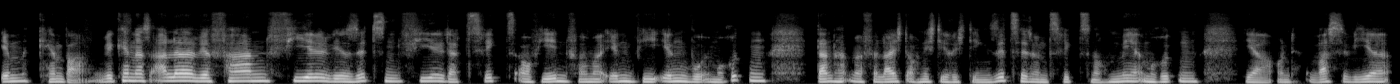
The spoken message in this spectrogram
im Camper. Wir kennen das alle, wir fahren viel, wir sitzen viel, da zwickt es auf jeden Fall mal irgendwie irgendwo im Rücken. Dann hat man vielleicht auch nicht die richtigen Sitze, dann zwickt es noch mehr im Rücken. Ja, und was wir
